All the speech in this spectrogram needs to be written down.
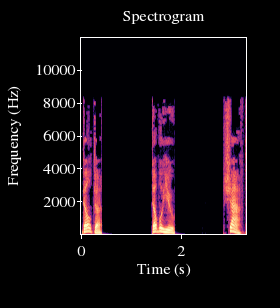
delta w shaft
